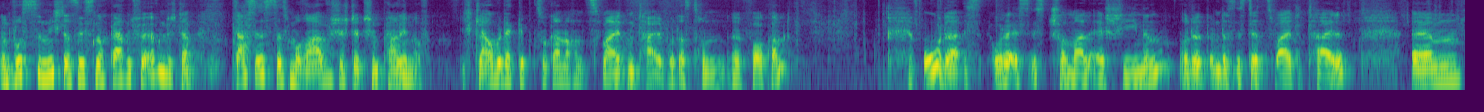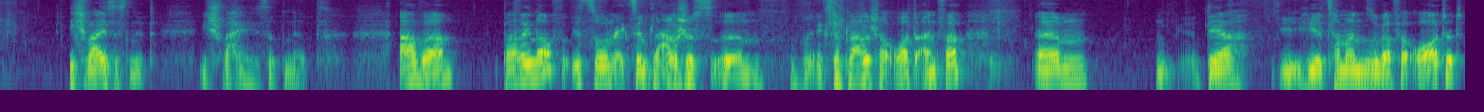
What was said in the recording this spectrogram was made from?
und wusste nicht, dass ich es noch gar nicht veröffentlicht habe. Das ist das moravische Städtchen Parinov. Ich glaube, da gibt es sogar noch einen zweiten Teil, wo das drin äh, vorkommt. Oder es, oder es ist schon mal erschienen, oder, und das ist der zweite Teil. Ähm, ich weiß es nicht. Ich weiß es nicht. Aber Parinov ist so ein exemplarisches, ähm, exemplarischer Ort einfach. Ähm, der, hier jetzt haben wir ihn sogar verortet.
